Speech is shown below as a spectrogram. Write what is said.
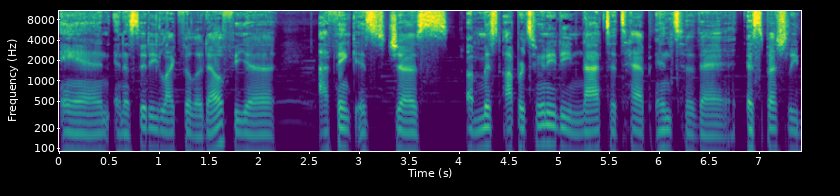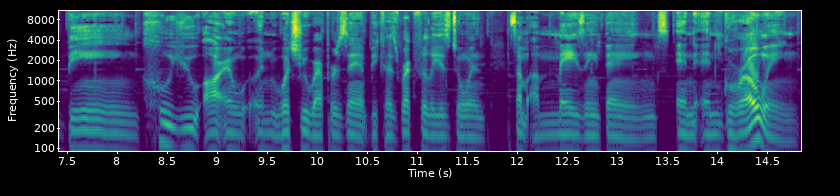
And in a city like Philadelphia, I think it's just a missed opportunity not to tap into that, especially being who you are and, and what you represent, because Rec Philly is doing some amazing things and, and growing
